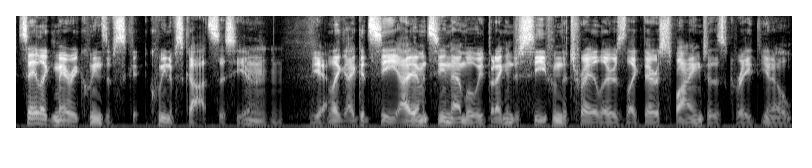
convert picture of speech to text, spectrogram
Say like Mary Queens of Sc- Queen of Scots this year. yeah Like I could see, I haven't seen that movie, but I can just see from the trailers, like they're aspying to this great, you know,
